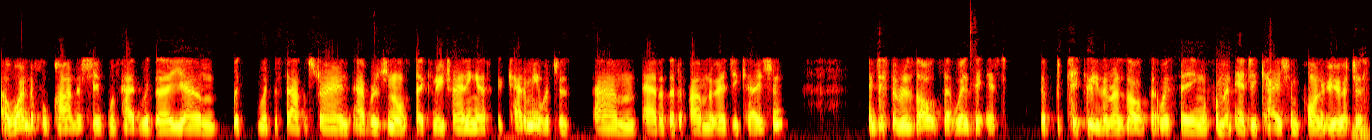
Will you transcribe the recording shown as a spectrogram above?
a wonderful partnership we've had with the um, with, with the South Australian Aboriginal Secondary Training Academy, which is um, out of the Department of Education, and just the results that we're particularly the results that we're seeing from an education point of view are just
